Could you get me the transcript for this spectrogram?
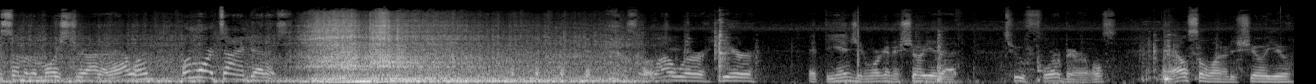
Some of the moisture out of that one. One more time, Dennis. so while we're here at the engine, we're going to show you that two four barrels. I also wanted to show you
